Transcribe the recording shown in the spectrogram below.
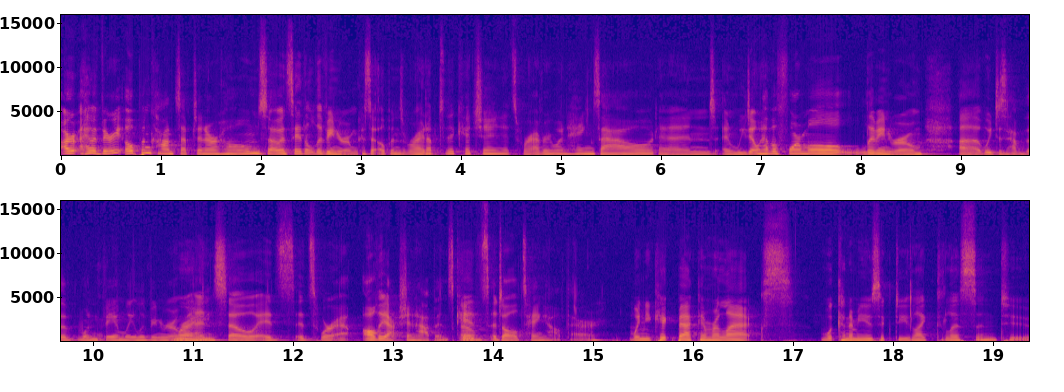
Our, I have a very open concept in our home, so I would say the living room because it opens right up to the kitchen. It's where everyone hangs out, and and we don't have a formal living room. Uh, we just have the one family living room, Right. and so it's it's where all the action happens. Kids, adults hang out there. When you kick back and relax, what kind of music do you like to listen to?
